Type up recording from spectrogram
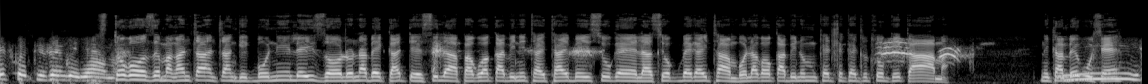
esigodiseni kwenyama sithokoze makanhlanhla ngikubonile izolo nabegade silapha kwakabini ithayithayi beyisukela siyokubeka ithambo lakwakabini umkhehlekhehle uhloga igama. Nikhambe kuhle?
